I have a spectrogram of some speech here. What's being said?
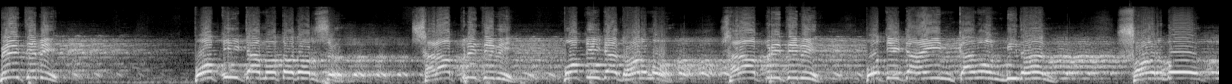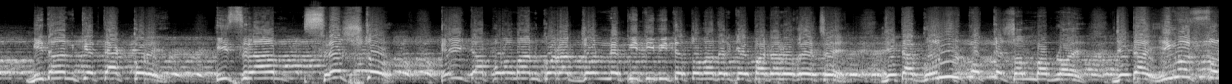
পৃথিবী। প্রতিটা মতাদর্শ সারা পৃথিবী প্রতিটা ধর্ম সারা পৃথিবী প্রতিটা আইন কানুন বিধান সর্ব বিধানকে ত্যাগ করে ইসলাম শ্রেষ্ঠ, এইটা প্রমাণ করার জন্য পৃথিবীতে তোমাদেরকে পাঠানো হয়েছে, যেটা গরুর পক্ষে সম্ভব নয়, যেটা হিংস্র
